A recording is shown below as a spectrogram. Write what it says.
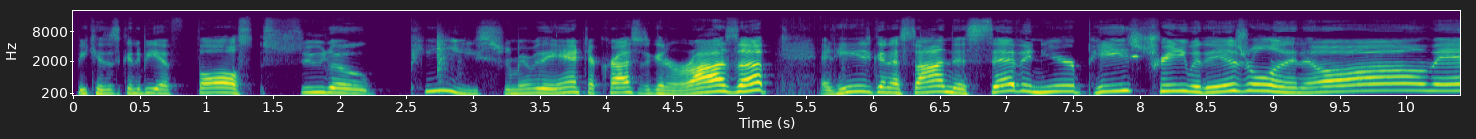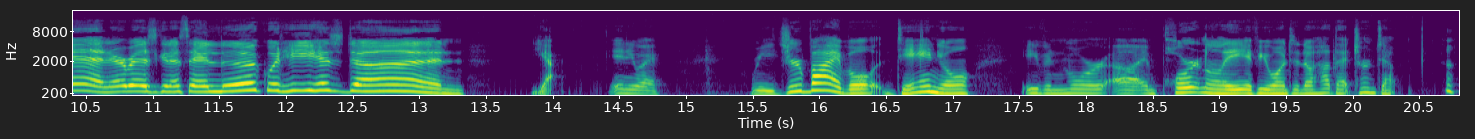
because it's going to be a false pseudo peace. Remember, the Antichrist is going to rise up and he's going to sign this seven year peace treaty with Israel. And oh man, everybody's going to say, look what he has done. Yeah. Anyway, read your Bible. Daniel, even more uh, importantly, if you want to know how that turns out. oh,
